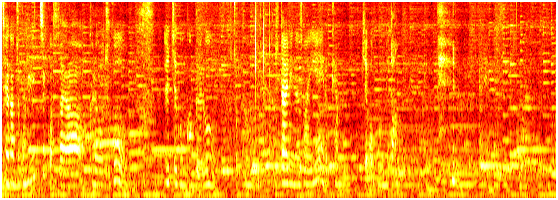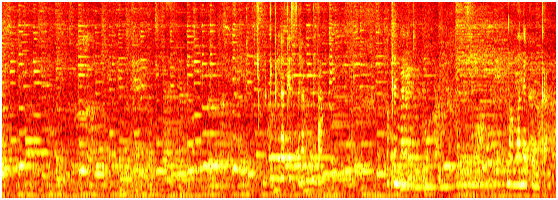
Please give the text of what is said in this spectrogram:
제가 조금 일찍 왔어요. 그래가지고 일찍 온 관계로 조금 기다리는 사이에 이렇게 한번 찍어봅니다. 나만의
